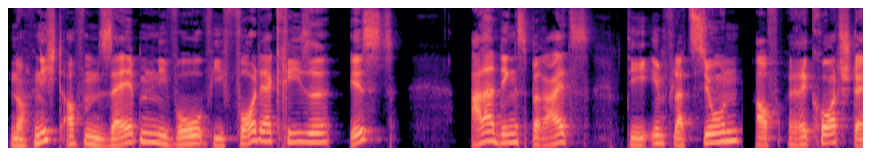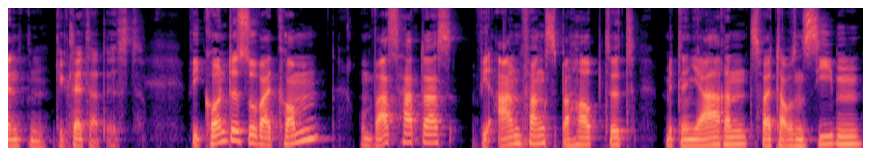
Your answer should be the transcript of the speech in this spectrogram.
noch nicht auf demselben Niveau wie vor der Krise ist, allerdings bereits die Inflation auf Rekordständen geklettert ist. Wie konnte es so weit kommen und was hat das, wie anfangs behauptet, mit den Jahren 2007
